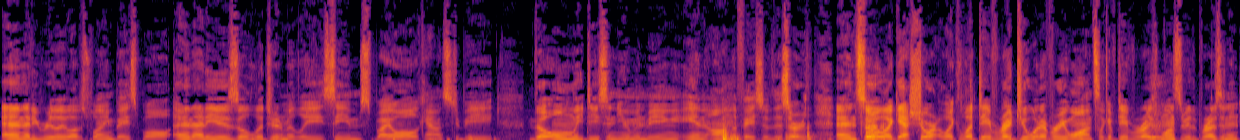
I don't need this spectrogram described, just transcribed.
and that he really loves playing baseball, and that he is a legitimately seems by all accounts to be the only decent human being in on the face of this earth. And so, like, yeah, sure, like let David Wright do whatever he wants. Like, if David Wright wants to be the president,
